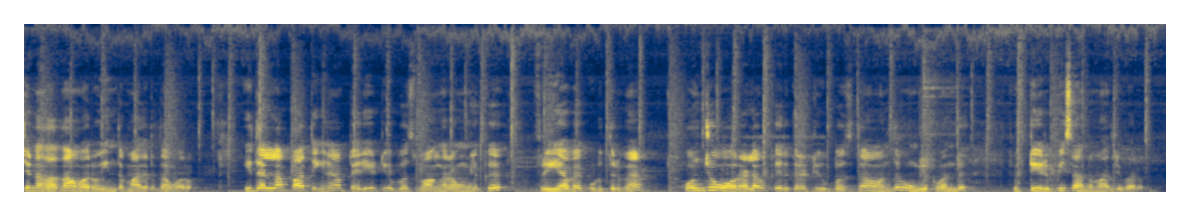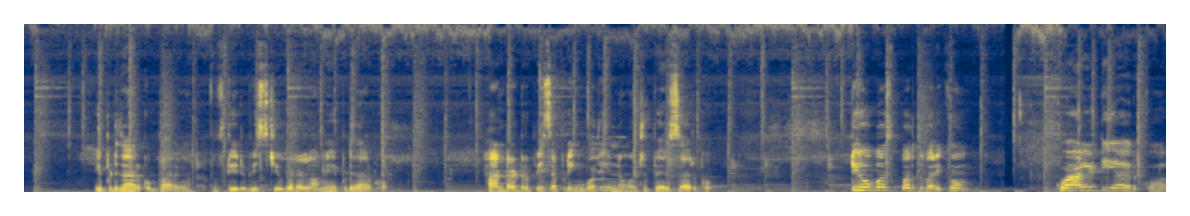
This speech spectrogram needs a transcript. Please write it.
சின்னதாக தான் வரும் இந்த மாதிரி தான் வரும். இதெல்லாம் பார்த்தீங்கன்னா பெரிய டியூபர்ஸ் வாங்குறவங்களுக்கு ஃப்ரீயாகவே கொடுத்துருவேன். கொஞ்சம் ஓரளவுக்கு இருக்கிற டியூபர்ஸ் தான் வந்து உங்களுக்கு வந்து ஃபிஃப்டி ருபீஸ் அந்த மாதிரி வரும். இப்படி தான் இருக்கும் பாருங்கள் ஃபிஃப்டி ருபீஸ் டியூபர் எல்லாமே இப்படி தான் இருக்கும். ஹண்ட்ரட் ருபீஸ் அப்படிங்கும்போது இன்னும் கொஞ்சம் பெருசாக இருக்கும். டியூபர்ஸ் பொறுத்த வரைக்கும் குவாலிட்டியாக இருக்கும்.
